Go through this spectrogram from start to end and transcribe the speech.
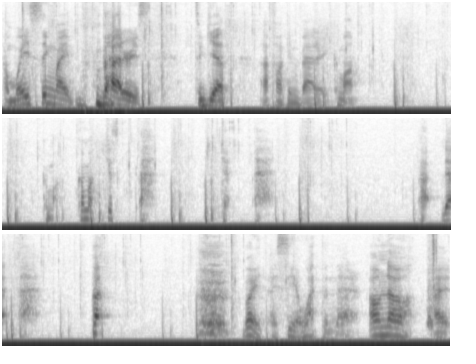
I'm wasting my batteries to get a fucking battery. Come on. Come on. Come on. Just. Ah, ah, ah, ah. Wait, I see a weapon there. Oh no. I,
